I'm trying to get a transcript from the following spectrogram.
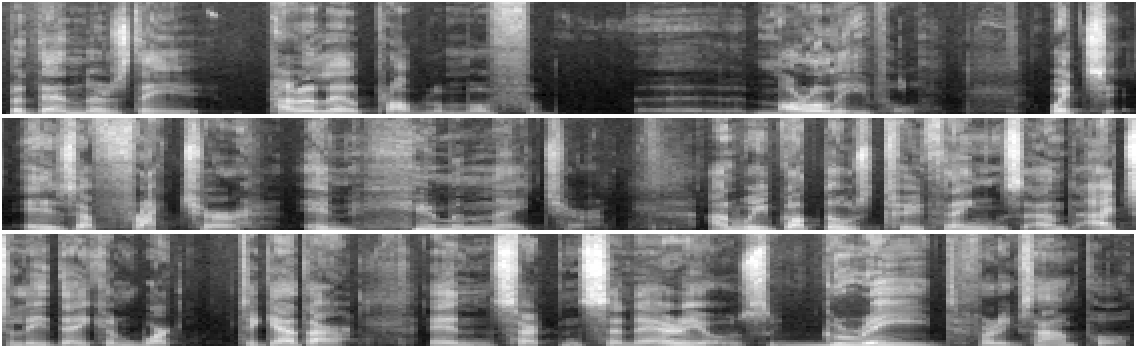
But then there's the parallel problem of uh, moral evil, which is a fracture in human nature. And we've got those two things, and actually they can work together in certain scenarios. Greed, for example,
